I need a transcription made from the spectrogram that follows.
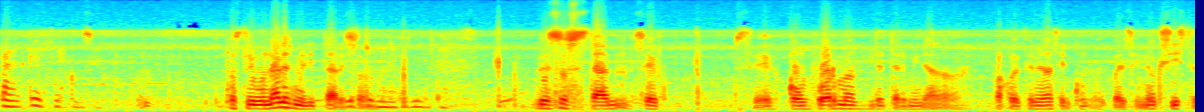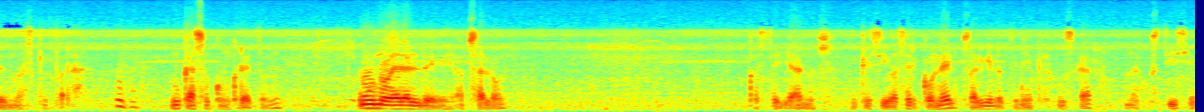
¿Para qué es el Consejo? Los tribunales militares Los son. tribunales militares. Esos están, se, se conforman determinada, bajo determinadas circunstancias, y no existen más que para un caso concreto. ¿no? Uno era el de Absalón, castellanos, y que se iba a hacer con él, pues alguien lo tenía que juzgar, una justicia.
